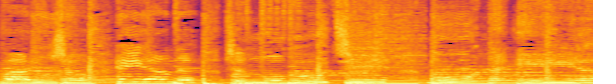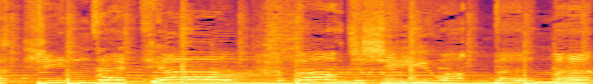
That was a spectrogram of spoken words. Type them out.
无法忍受黑暗的沉默孤寂。木乃伊的心在跳，抱着希望慢慢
